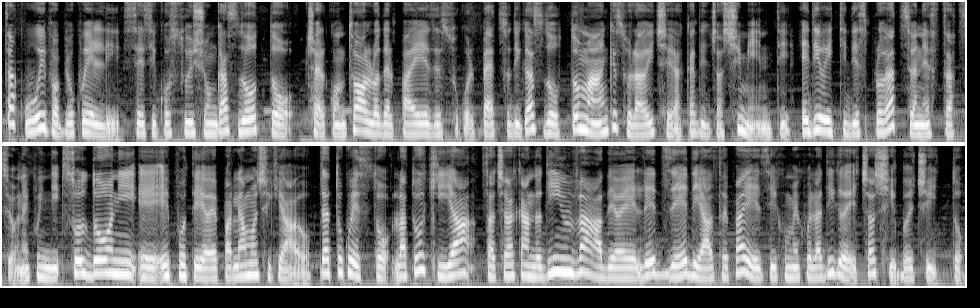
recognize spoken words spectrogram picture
tra cui proprio quelli, se si costruisce un gasdotto c'è il controllo del paese su quel pezzo di gasdotto, ma anche sulla ricerca di giacimenti e diritti di esplorazione e estrazione, quindi soldoni e, e potere, parliamoci chiaro. Detto questo, la Turchia sta cercando di invadere le ZE di altri paesi come quella di Grecia, Cipro e Egitto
